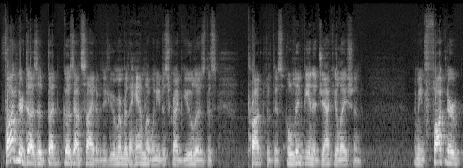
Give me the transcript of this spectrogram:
Faulkner does it, but goes outside of it. If you remember the Hamlet when he described Eula as this product of this Olympian ejaculation. I mean, Faulkner,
